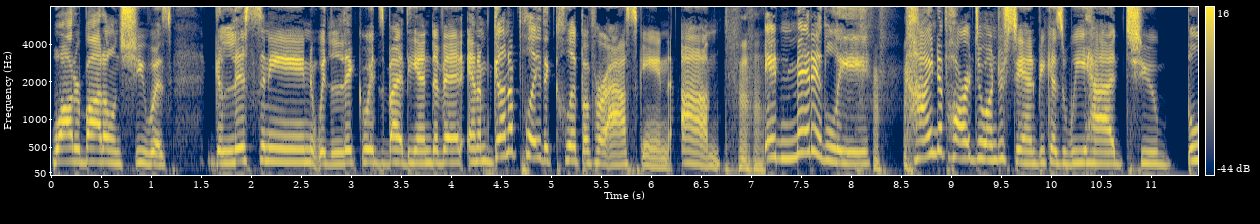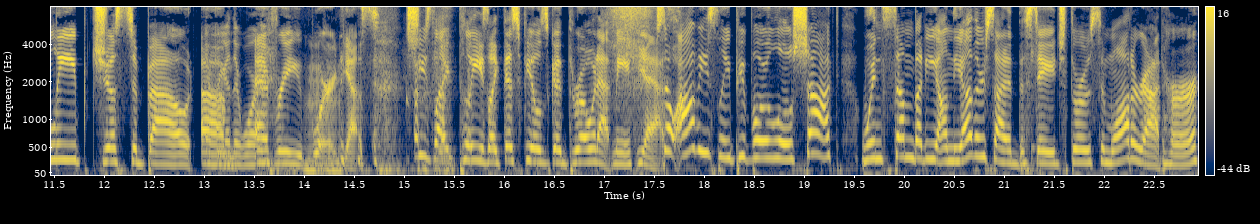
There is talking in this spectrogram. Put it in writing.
water bottle and she was glistening with liquids by the end of it. And I'm going to play the clip of her asking. Um, admittedly, kind of hard to understand because we had to bleep just about um, Every other word. Every word, yes. She's like, please, like this feels good, throw it at me. Yes. So obviously, people are a little shocked when somebody on the other side of the stage throws some water at her.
